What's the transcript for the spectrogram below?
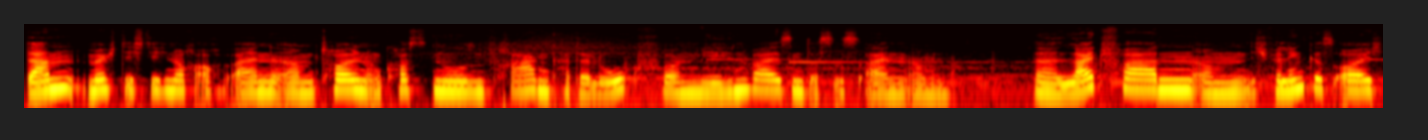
Dann möchte ich dich noch auf einen ähm, tollen und kostenlosen Fragenkatalog von mir hinweisen. Das ist ein ähm, äh, Leitfaden. Ähm, ich verlinke es euch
